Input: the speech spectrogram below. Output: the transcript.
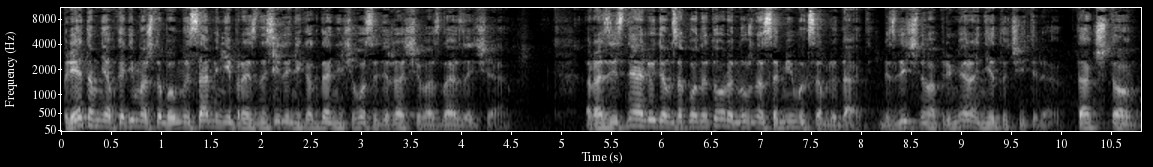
При этом необходимо, чтобы мы сами не произносили никогда ничего содержащего злоязычия. Разъясняя людям законы Торы, нужно самим их соблюдать. Без личного примера нет учителя. Так что,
